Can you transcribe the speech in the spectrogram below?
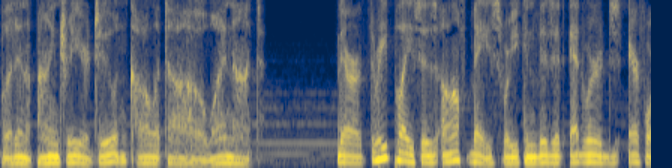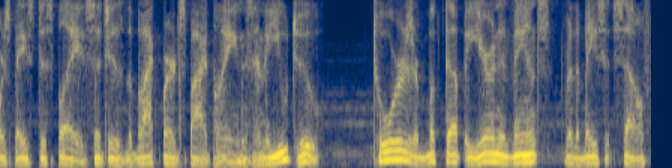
Put in a pine tree or two and call it Tahoe, why not? There are three places off base where you can visit Edwards Air Force Base displays, such as the Blackbird spy planes and the U 2. Tours are booked up a year in advance for the base itself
